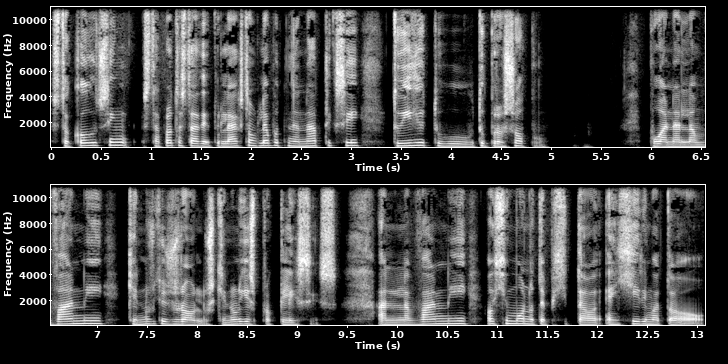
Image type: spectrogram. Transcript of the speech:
Στο coaching, στα πρώτα στάδια τουλάχιστον, βλέπω την ανάπτυξη του ίδιου του, του προσώπου που αναλαμβάνει καινούριους ρόλους, καινούριες προκλήσεις. Αναλαμβάνει όχι μόνο το, εγχείρημα το,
